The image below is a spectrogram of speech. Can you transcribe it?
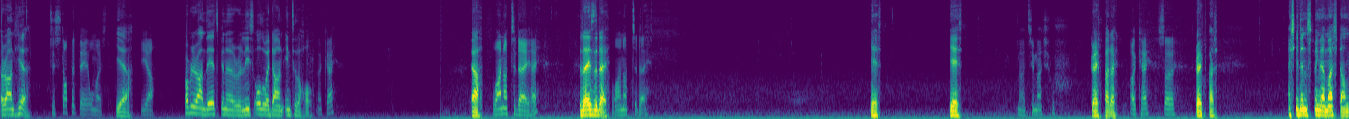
around here. to stop it there almost. Yeah, Yeah. probably around there. It's gonna release all the way down into the hole. Okay. Yeah, Why not today, hey? today's the day. Why not today? Yes. Yes. No, too much. Oof. Great putt. eh? Okay, so Great putt. Actually, didn't swing that much down.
